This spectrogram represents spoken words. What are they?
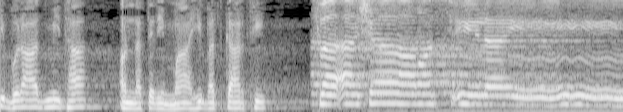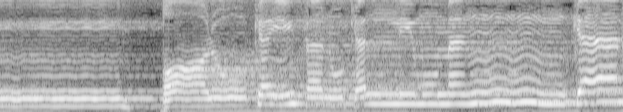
ہی برا آدمی تھا اور نہ تیری ماں ہی بدکار تھی۔ فأشارت إليه۔ قالوا كيف نكلم من كان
